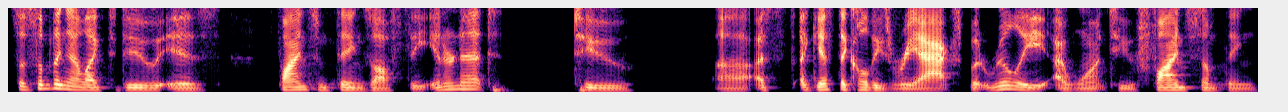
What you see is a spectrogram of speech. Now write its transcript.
So something I like to do is find some things off the internet to uh, I, I guess they call these reacts, but really I want to find something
